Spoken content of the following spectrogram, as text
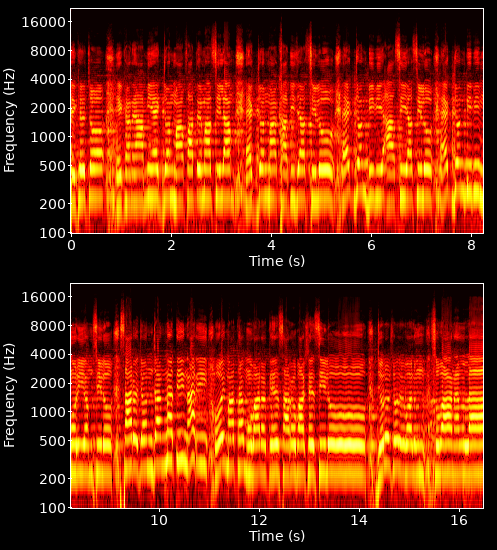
দেখেছ এখানে আমি একজন মা ফাতেমা ছিলাম একজন মা খাদিজা ছিল, একজন বিবি আসিয়া ছিল, একজন বিবি মরিয়ম ছিল। চারজন জান্নাতি নারী ওই মাথা মুবারকের সারবাসে ছিল। জোরে সোরে বলুন সুবান আল্লাহ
